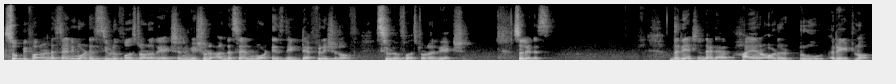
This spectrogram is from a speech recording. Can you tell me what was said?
So before understanding what is pseudo first order reaction we should understand what is the definition of pseudo first order reaction. So let us. The reactions that have higher order true rate law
